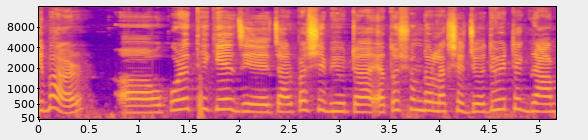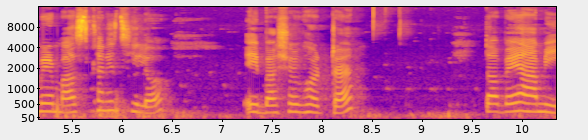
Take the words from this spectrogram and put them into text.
এবার উপরের থেকে যে চারপাশে ভিউটা এত সুন্দর লাগছে, যদিও এটা গ্রামের মাঝখানে ছিল এই বাসর ঘরটা। তবে আমি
